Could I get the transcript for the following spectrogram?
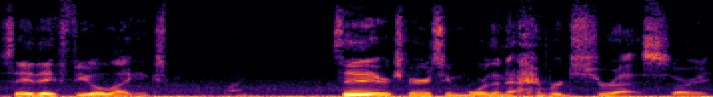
say they feel like, what? say they're experiencing more than average stress. Sorry.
